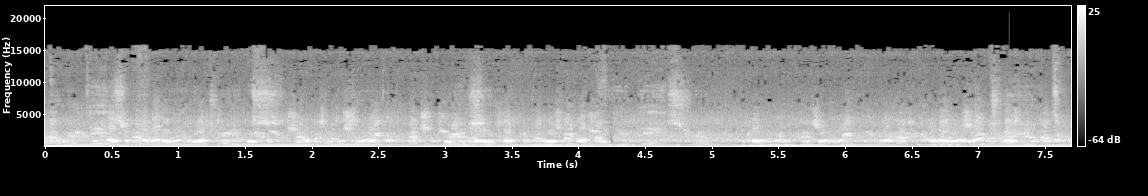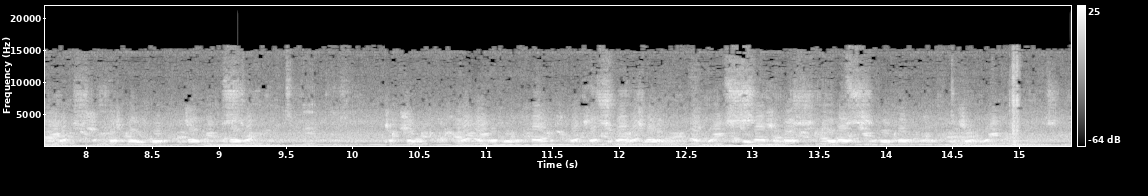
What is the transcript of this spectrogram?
Couple days of food and drinks, a few days traveling. I'm trying to watch Nick. I'm starting to get dizzy. Not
